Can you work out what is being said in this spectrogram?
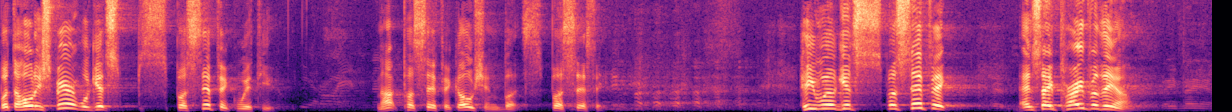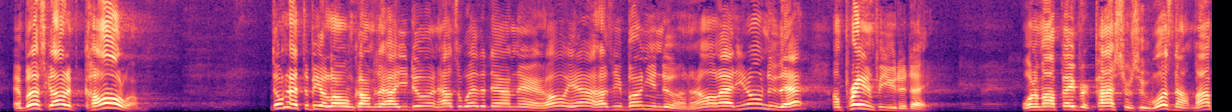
but the Holy Spirit will get specific with you. Not Pacific Ocean, but specific. He will get specific and say, Pray for them. And bless God, if call them. Don't have to be a long conversation. How you doing? How's the weather down there? Oh yeah, how's your bunion doing? And all that. You don't do that. I'm praying for you today. One of my favorite pastors, who was not my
